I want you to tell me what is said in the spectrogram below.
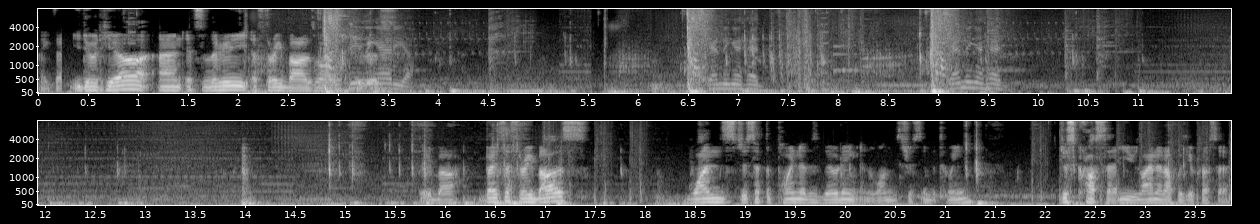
like that. You do it here, and it's literally a three bar as well. Scanning ahead. Scanning ahead. Three bar. Both are three bars. One's just at the point of this building, and one's just in between. Just cross it. You line it up with your crosshair.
